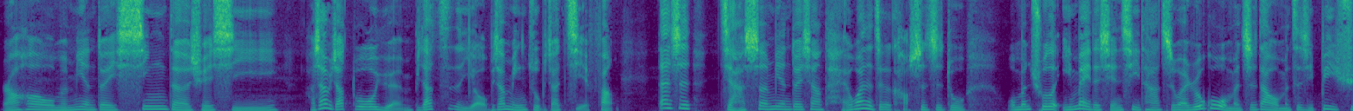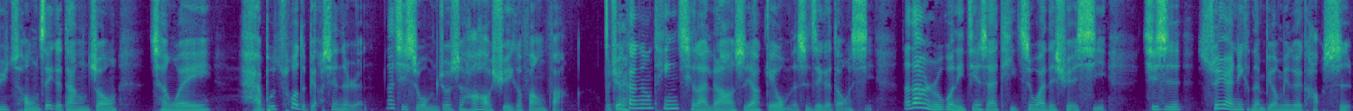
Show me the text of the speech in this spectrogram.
然后我们面对新的学习，好像比较多元、比较自由、比较民主、比较解放，但是。假设面对像台湾的这个考试制度，我们除了一昧的嫌弃它之外，如果我们知道我们自己必须从这个当中成为还不错的表现的人，那其实我们就是好好学一个方法。我觉得刚刚听起来刘老师要给我们的是这个东西。那当然，如果你今天是在体制外的学习，其实虽然你可能不用面对考试，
